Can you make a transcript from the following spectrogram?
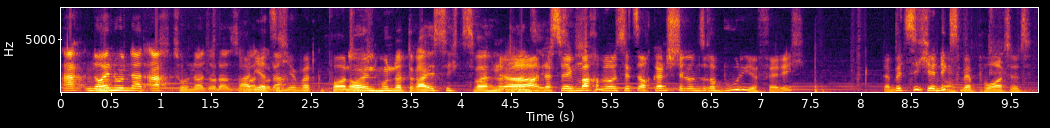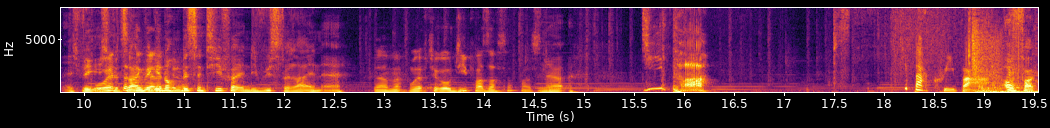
ach, 900, 800 oder so, Hardy hat sich oder? irgendwas geportet. 930, 263. Ja, deswegen machen wir uns jetzt auch ganz schnell unsere Bude hier fertig. Damit sich hier nichts mehr portet. Ich, ich Wo würde du sagen, wir gehen noch ein bisschen tiefer in die Wüste rein, ey. Ja, we have to go deeper, sagst du? Alles klar. Ja. Deeper! Creeper, Creeper. Oh fuck.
